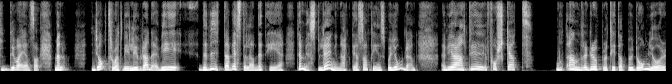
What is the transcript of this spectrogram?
det var en sak. Men jag tror att vi är lurade. Vi, det vita västerlandet är det mest lögnaktiga som finns på jorden. Vi har alltid forskat mot andra grupper och tittat på hur de gör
